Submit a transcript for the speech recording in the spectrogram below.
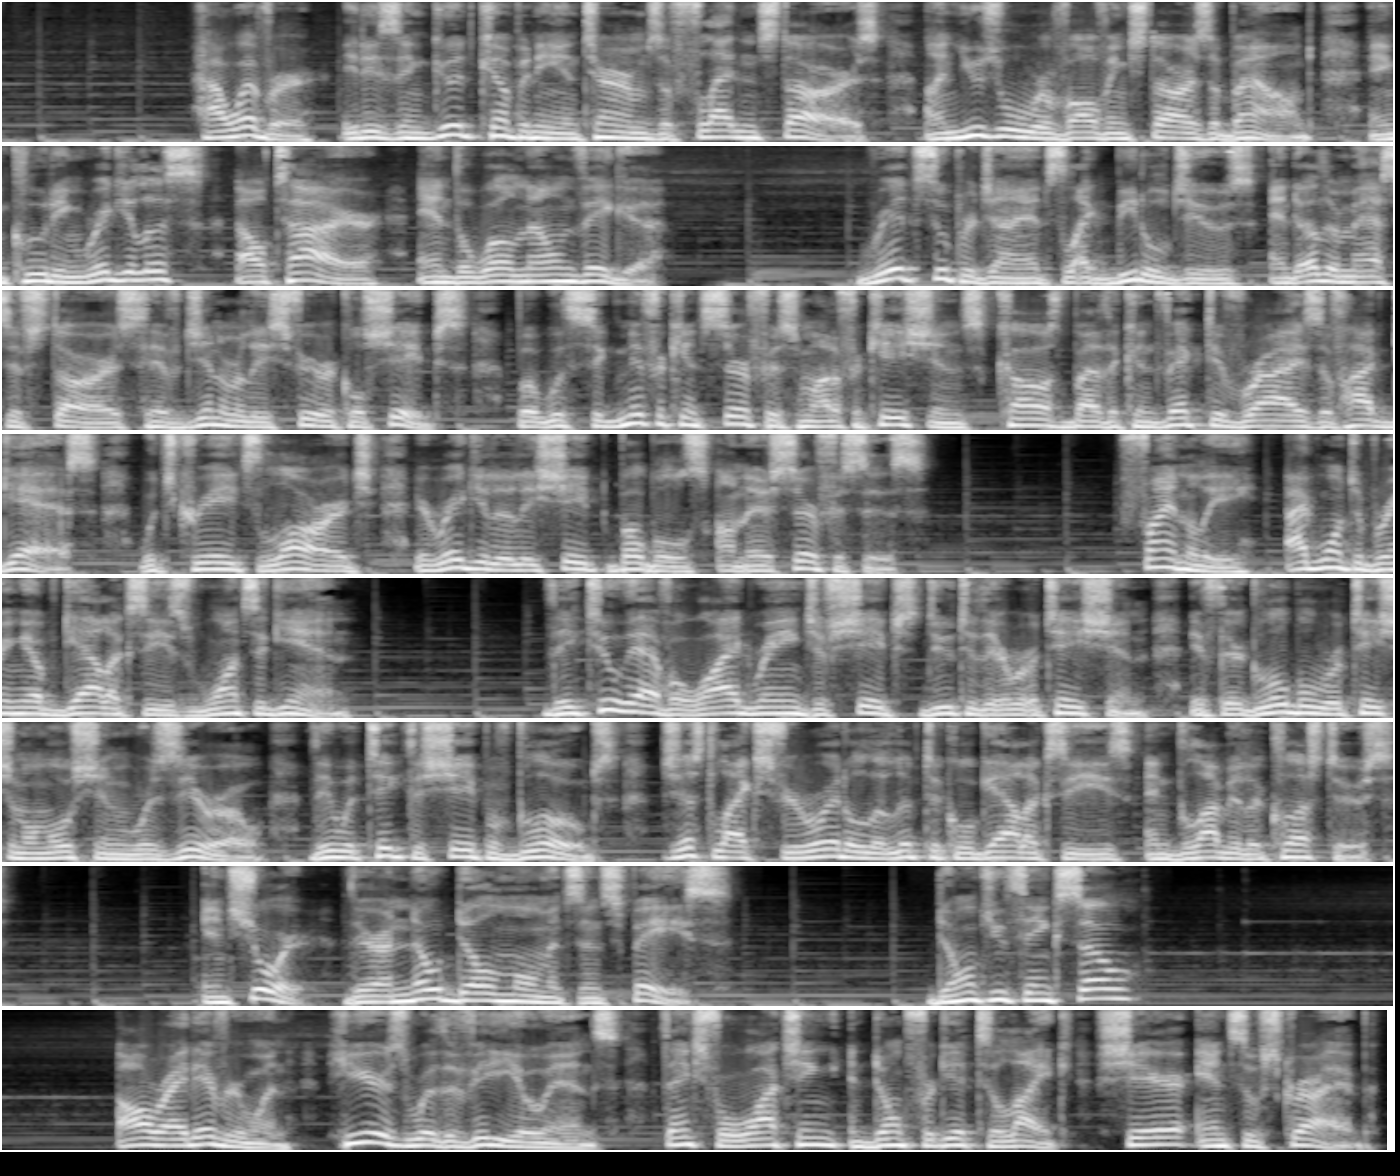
However, it is in good company in terms of flattened stars. Unusual revolving stars abound, including Regulus, Altair, and the well-known Vega. Red supergiants like Betelgeuse and other massive stars have generally spherical shapes, but with significant surface modifications caused by the convective rise of hot gas, which creates large, irregularly shaped bubbles on their surfaces. Finally, I'd want to bring up galaxies once again. They too have a wide range of shapes due to their rotation. If their global rotational motion were zero, they would take the shape of globes, just like spheroidal elliptical galaxies and globular clusters. In short, there are no dull moments in space. Don't you think so? Alright everyone, here's where the video ends. Thanks for watching and don't forget to like, share, and subscribe.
